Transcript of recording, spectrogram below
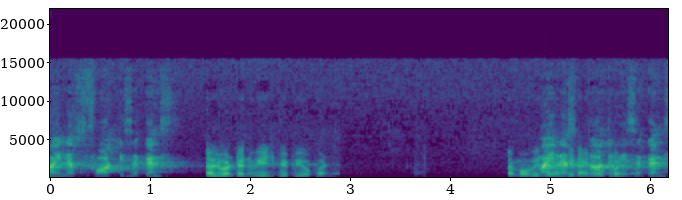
minus 40 seconds, L110 VHPP open. MOV minus 79 30 open. seconds,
